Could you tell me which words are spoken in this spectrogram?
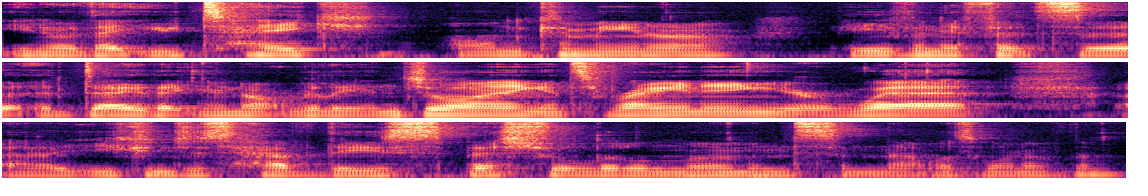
you know that you take on Camino, even if it's a, a day that you're not really enjoying, it's raining, you're wet, uh, you can just have these special little moments, and that was one of them.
